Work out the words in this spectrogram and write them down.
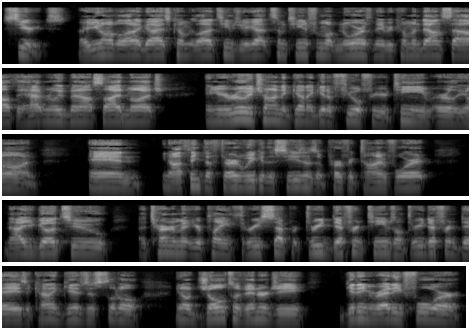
series. Right? You don't have a lot of guys coming, a lot of teams. You got some teams from up north, maybe coming down south. They hadn't really been outside much, and you're really trying to kind of get a feel for your team early on. And you know, I think the third week of the season is a perfect time for it. Now you go to a tournament, you're playing three separate, three different teams on three different days. It kind of gives this little, you know, jolt of energy getting ready for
